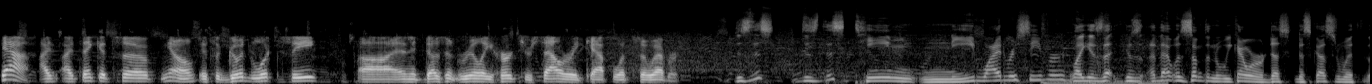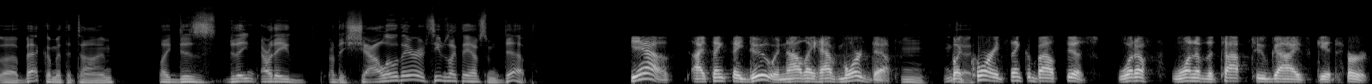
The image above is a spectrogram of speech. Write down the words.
yeah, I, I think it's a you know it's a good look see, uh, and it doesn't really hurt your salary cap whatsoever. Does this does this team need wide receiver? Like, is that because that was something we kind of were dis- discussing with uh, Beckham at the time? Like, does do they are they are they shallow there? It seems like they have some depth. Yeah, I think they do, and now they have more depth. okay. But Corey, think about this: what if one of the top two guys get hurt?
